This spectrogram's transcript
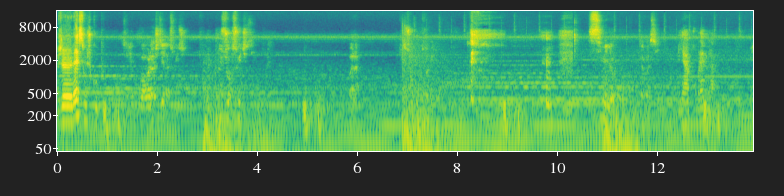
je laisse ou je coupe allez pouvoir l'acheter la Switch. Plusieurs Switch, s'il vous plaît. Voilà. Question contre 6 000 euros. La voici. Il y a un problème là. Oui.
